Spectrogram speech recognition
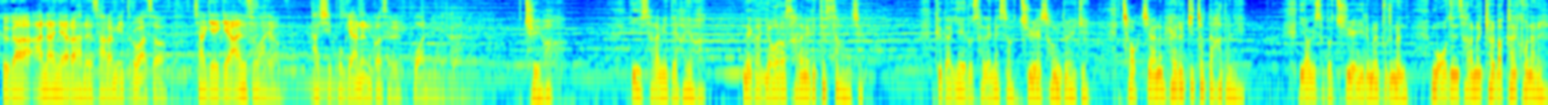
그가 아나니아라 하는 사람이 들어와서 자기에게 안수하여 다시 보게 하는 것을 보았느니라. 주여, 이 사람에 대하여 내가 여러 사람에게 듣사온즉 그가 예루살렘에서 주의 성도에게 적지 않은 해를 끼쳤다 하더니 여기서도 주의 이름을 부르는 모든 사람을 결박할 권한을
